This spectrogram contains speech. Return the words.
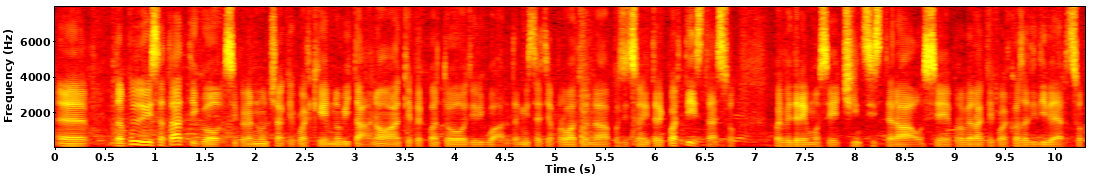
Eh, dal punto di vista tattico si preannuncia anche qualche novità, no? anche per quanto ti riguarda. Mister ti ha provato nella posizione di trequartista, adesso poi vedremo se ci insisterà o se proverà anche qualcosa di diverso.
